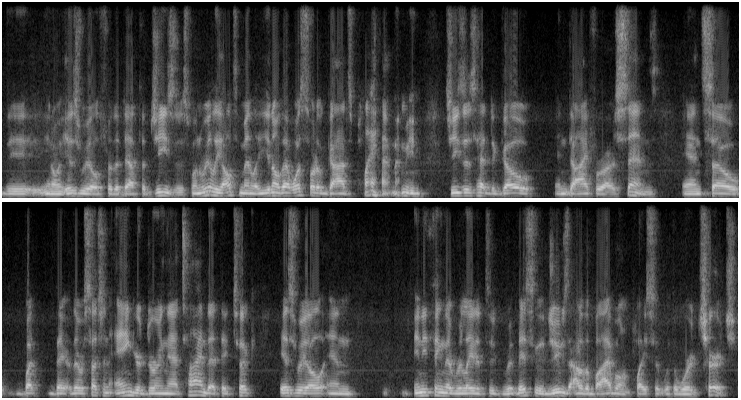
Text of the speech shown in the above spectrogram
the you know Israel for the death of Jesus when really ultimately you know that was sort of God's plan. I mean Jesus had to go and die for our sins, and so but there there was such an anger during that time that they took Israel and anything that related to basically the Jews out of the Bible and placed it with the word church.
